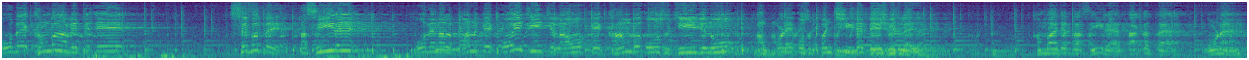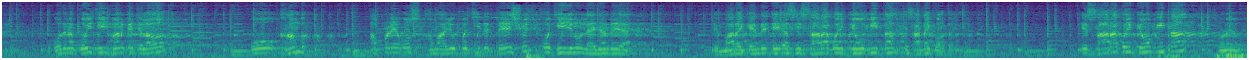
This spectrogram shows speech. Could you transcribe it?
ਉਹਦੇ ਖੰਭਾਂ ਵਿੱਚ ਇਹ ਸਿਫਤ ਹੈ ਤਸਵੀਰ ਹੈ ਉਹਦੇ ਨਾਲ ਬੰਨ ਕੇ ਕੋਈ ਚੀਜ਼ ਚਲਾਓ ਇਹ ਖੰਭ ਉਸ ਚੀਜ਼ ਨੂੰ ਆਪਣੇ ਉਸ ਪੰਛੀ ਦੇ ਦੇਸ਼ ਵਿੱਚ ਲੈ ਜਾਏ। ਖੰਭਾਂ 'ਚ ਤਸਵੀਰ ਹੈ, ਤਾਕਤ ਹੈ, ਗੁਣ ਹੈ। ਉਹਦੇ ਨਾਲ ਕੋਈ ਚੀਜ਼ ਬੰਨ ਕੇ ਚਲਾਓ, ਉਹ ਖੰਭ ਆਪਣੇ ਉਸ ਹਮਾਯੂ ਪੰਛੀ ਦੇ ਦੇਸ਼ ਵਿੱਚ ਉਹ ਚੀਜ਼ ਨੂੰ ਲੈ ਜਾਂਦੇ ਆ। ਤੇ ਮਹਾਰਾਜ ਕਹਿੰਦੇ, ਇਹ ਅਸੀਂ ਸਾਰਾ ਕੁਝ ਕਿਉਂ ਕੀਤਾ? ਇਹ ਸਾਡਾ ਹੀ ਕੌਤਕ ਹੈ। ਇਹ ਸਾਰਾ ਕੁਝ ਕਿਉਂ ਕੀਤਾ? ਸੁਣਿਓ।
